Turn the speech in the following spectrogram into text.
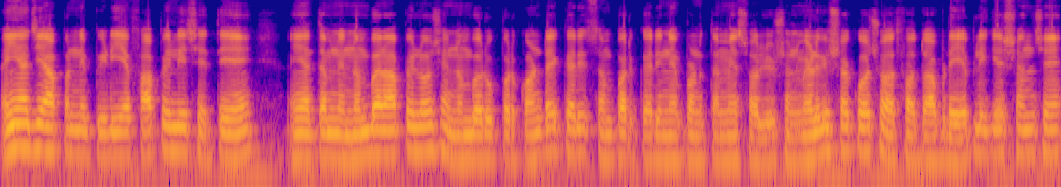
અહીંયા જે આપણને પીડીએફ આપેલી છે તે અહીંયા તમને નંબર આપેલો છે. નંબર ઉપર કોન્ટેક કરી, સંપર્ક કરીને પણ તમે સોલ્યુશન મેળવી શકો છો અથવા તો આપણી એપ્લિકેશન છે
